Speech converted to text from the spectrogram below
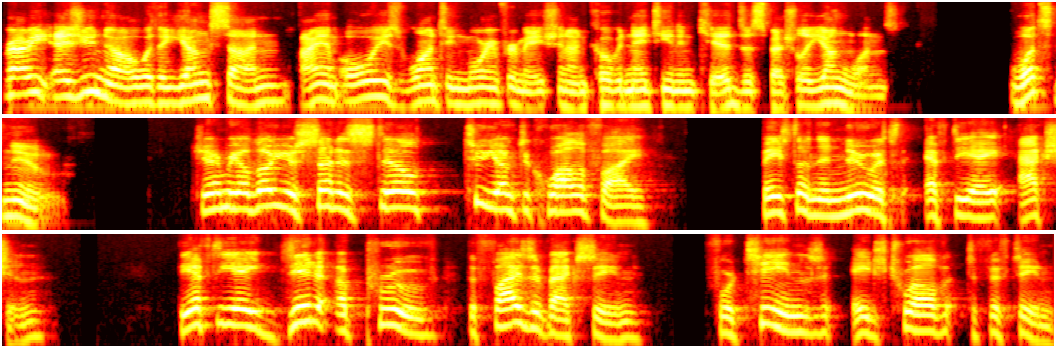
Robbie, as you know, with a young son, I am always wanting more information on COVID 19 in kids, especially young ones. What's new? Jeremy, although your son is still too young to qualify, based on the newest FDA action, the FDA did approve the Pfizer vaccine for teens aged 12 to 15.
